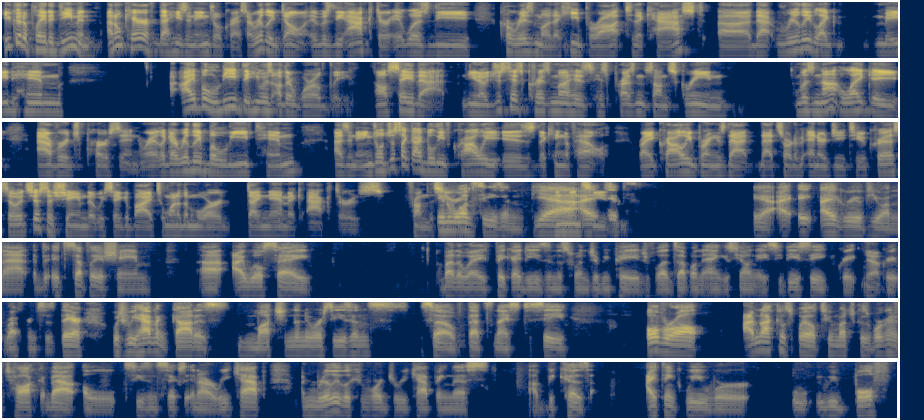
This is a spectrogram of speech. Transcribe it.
he could have played a demon. I don't care if that he's an angel, Chris. I really don't. It was the actor. It was the charisma that he brought to the cast uh, that really like made him. I believe that he was otherworldly. I'll say that. You know, just his charisma, his his presence on screen was not like a average person, right? Like I really believed him as an angel, just like I believe Crowley is the king of hell right? Crowley brings that that sort of energy to Chris. So it's just a shame that we say goodbye to one of the more dynamic actors from the series. in one season. Yeah, one season. I, yeah, I I agree with you on that. It's definitely a shame. Uh, I will say, by the way, fake IDs in this one. Jimmy Page, Vled's up on Angus Young ACDC. Great, yep. great references there, which we haven't got as much in the newer seasons. So that's nice to see. Overall, I'm not going to spoil too much because we're going to talk about a, season six in our recap. I'm really looking forward to recapping this uh, because I think we were we both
